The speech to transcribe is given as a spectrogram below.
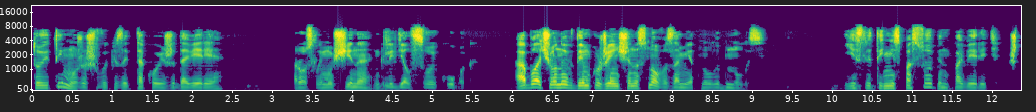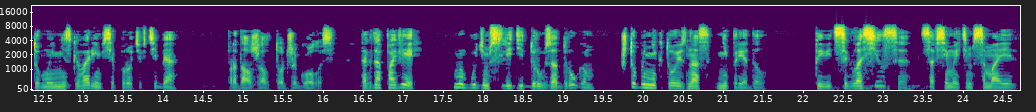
то и ты можешь выказать такое же доверие. Рослый мужчина глядел в свой кубок. А облаченная в дымку женщина снова заметно улыбнулась. «Если ты не способен поверить, что мы не сговоримся против тебя», — продолжал тот же голос, — «тогда поверь, мы будем следить друг за другом, чтобы никто из нас не предал. Ты ведь согласился со всем этим, Самаэль?»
